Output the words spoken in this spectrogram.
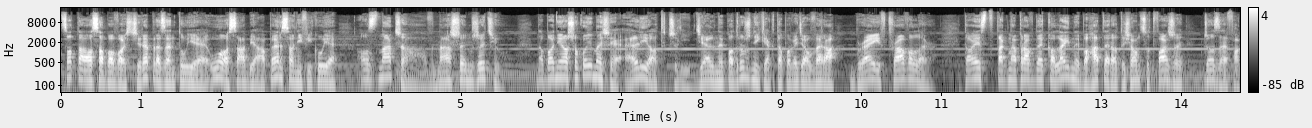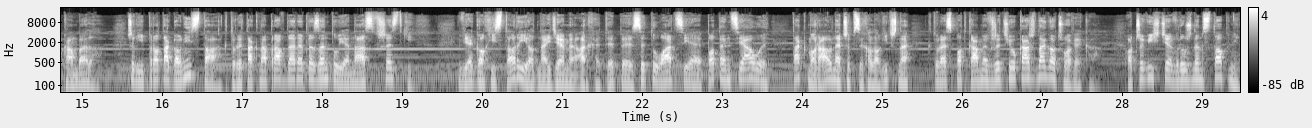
co ta osobowość reprezentuje, uosabia, personifikuje, oznacza w naszym życiu. No bo nie oszukujmy się, Elliot, czyli dzielny podróżnik, jak to powiedział Vera, Brave Traveler, to jest tak naprawdę kolejny bohater o tysiącu twarzy Josepha Campbella, czyli protagonista, który tak naprawdę reprezentuje nas wszystkich. W jego historii odnajdziemy archetypy, sytuacje, potencjały, tak moralne czy psychologiczne, które spotkamy w życiu każdego człowieka. Oczywiście w różnym stopniu,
